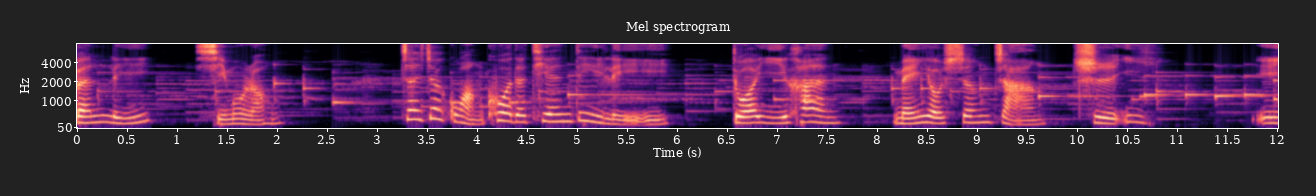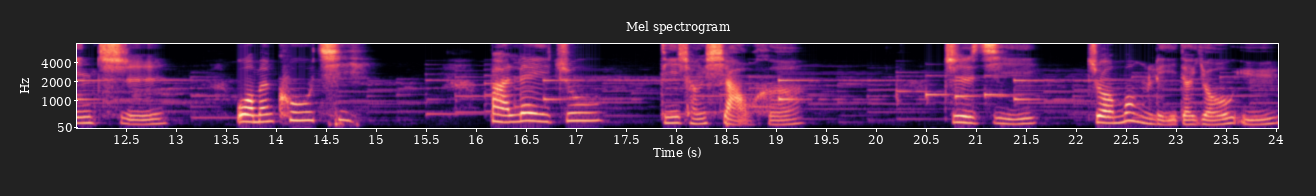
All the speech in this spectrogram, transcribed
分离，席慕容。在这广阔的天地里，多遗憾，没有生长翅翼。因此，我们哭泣，把泪珠滴成小河，自己做梦里的游鱼。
